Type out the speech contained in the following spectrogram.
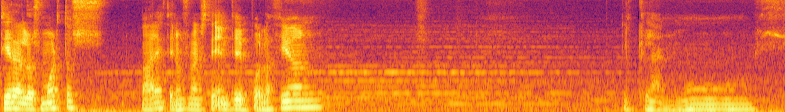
Tierra de los Muertos. Vale, tenemos un excedente de población. El clan Moose.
